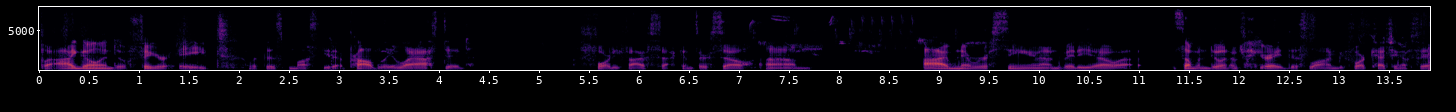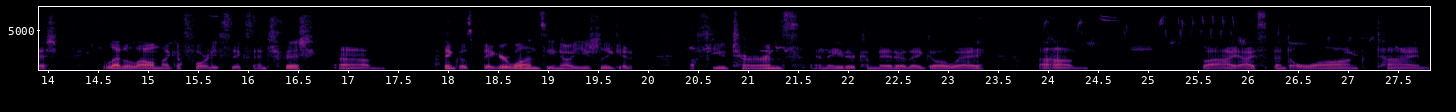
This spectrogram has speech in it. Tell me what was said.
but I go into a figure eight with this muskie that probably lasted 45 seconds or so. Um, I've never seen on video someone doing a figure eight this long before catching a fish, let alone like a 46 inch fish. Um, I think those bigger ones, you know, usually get a few turns and they either commit or they go away. Um, but I, I spent a long time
